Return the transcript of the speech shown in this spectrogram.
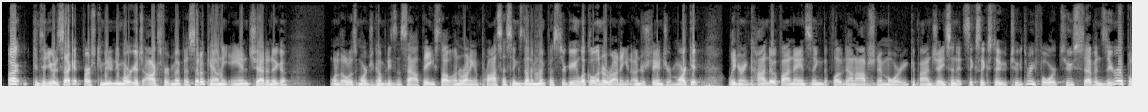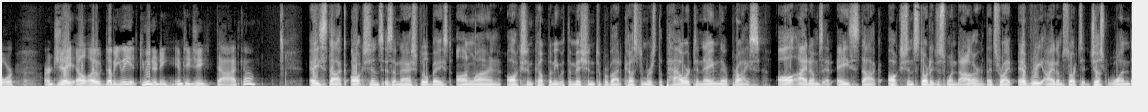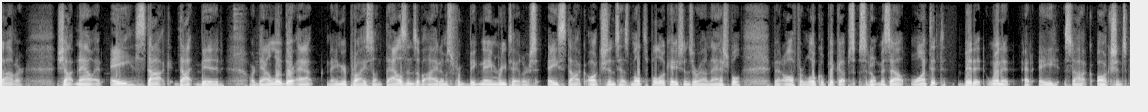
All right, continue in a second. First Community Mortgage, Oxford, Memphis, Soto County, and Chattanooga. One of the oldest mortgage companies in the Southeast. All underwriting and processing is done in Memphis. They're getting local underwriting and understands your market. Leader in condo financing, the float down option, and more. You can find Jason at 662 234 2704 or JLOWE at communitymtg.com. A Stock Auctions is a Nashville based online auction company with the mission to provide customers the power to name their price. All items at A Stock Auctions start at just $1. That's right, every item starts at just $1. Shop now at astock.bid or download their app. Name your price on thousands of items from big name retailers. A Stock Auctions has multiple locations around Nashville that offer local pickups, so don't miss out. Want it, bid it, win it at A Stock Auctions.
